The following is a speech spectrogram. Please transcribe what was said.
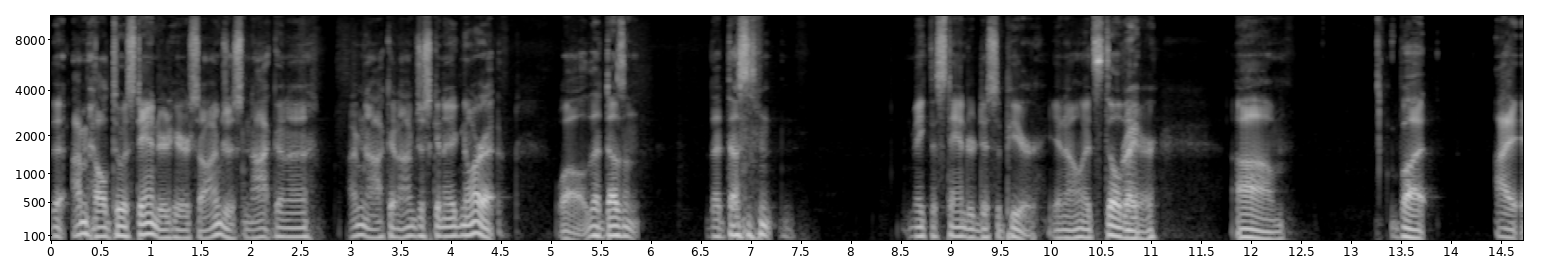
that I'm held to a standard here, so I'm just not gonna I'm not gonna I'm just gonna ignore it. Well, that doesn't that doesn't make the standard disappear. You know, it's still Right. there. Um, but I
